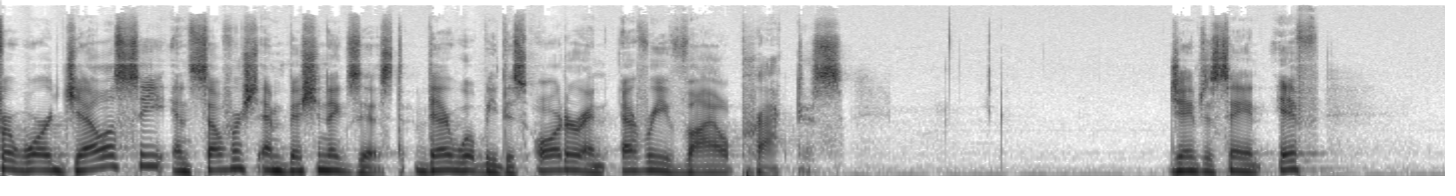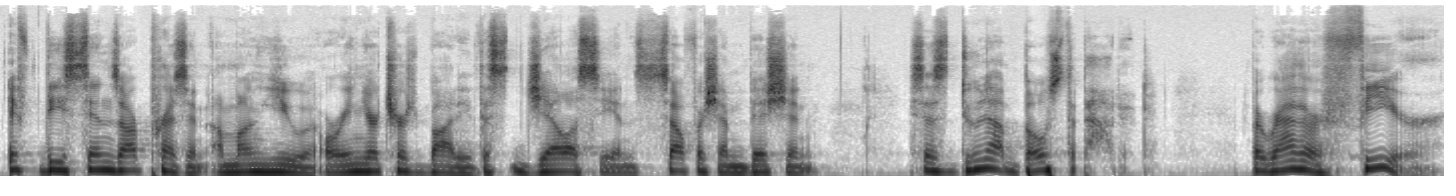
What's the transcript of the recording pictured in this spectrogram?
For where jealousy and selfish ambition exist, there will be disorder and every vile practice. James is saying if if these sins are present among you or in your church body, this jealousy and selfish ambition, he says, do not boast about it, but rather fear,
